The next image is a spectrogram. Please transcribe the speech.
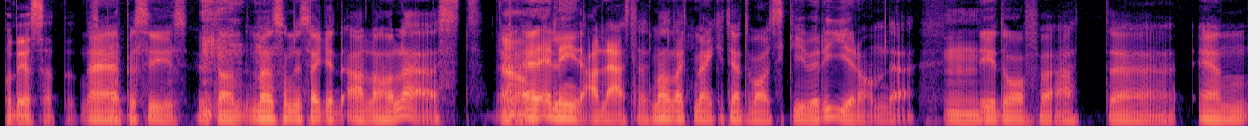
på det sättet. Nej, Sport. precis. Utan, men som ni säkert alla har läst, Ja. eller, inte har läst man har lagt märke till att det varit skriverier om det. Mm. Det är då för att eh, en,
